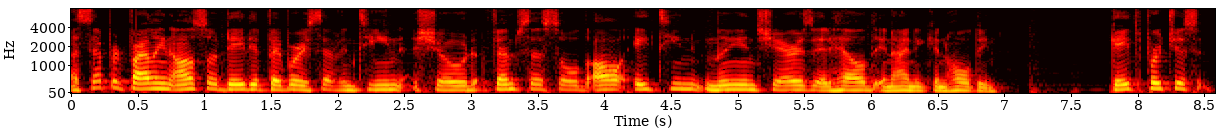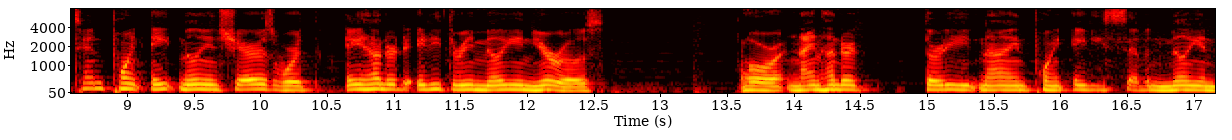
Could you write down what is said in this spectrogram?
A separate filing, also dated February 17, showed FEMSA sold all 18 million shares it held in Heineken Holding. Gates purchased 10.8 million shares worth 883 million euros or $939.87 million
